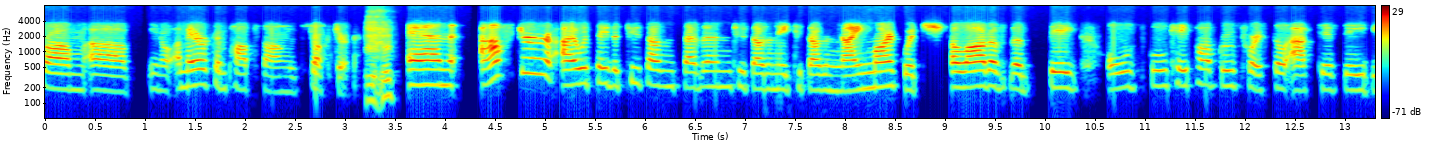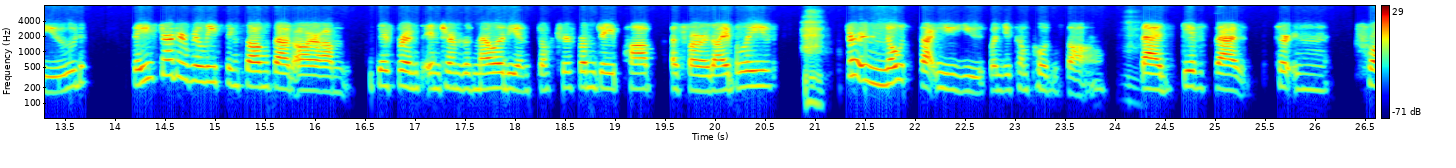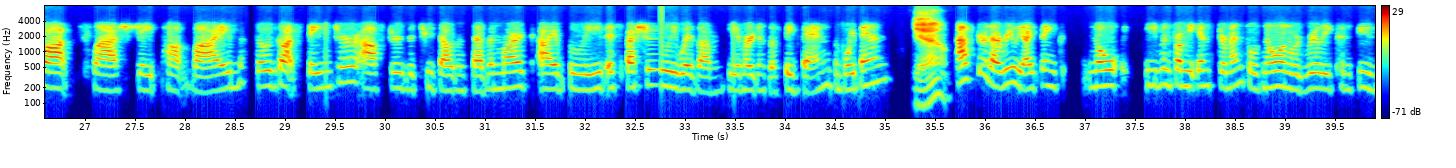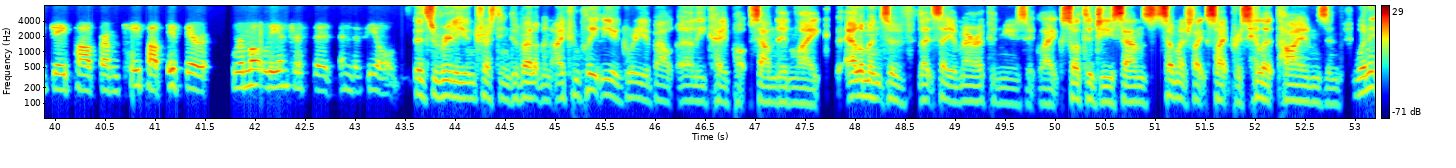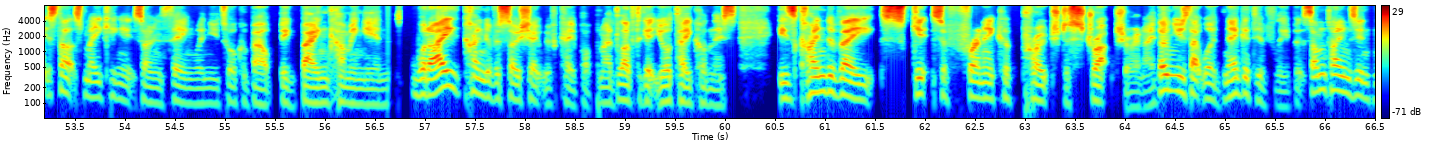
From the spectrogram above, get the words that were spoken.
from uh, you know American pop song structure. Mm-hmm. And after I would say the 2007, 2008, 2009 mark, which a lot of the big old school K-pop groups who are still active debuted, they started releasing songs that are um, different in terms of melody and structure from J-pop, as far as I believe. Mm-hmm certain notes that you use when you compose a song mm. that gives that certain trot slash J-pop vibe. Those got fainter after the 2007 mark, I believe, especially with um the emergence of Big Bang, the boy band. Yeah. After that, really, I think no, even from the instrumentals, no one would really confuse J-pop from K-pop if they're remotely interested in the field. It's a really interesting development. I completely agree about early K-pop sounding like elements of, let's say, American music. Like Seo Taiji sounds so much like Cypress Hill at times, and when it starts making its own thing, when you talk about Big Bang coming in, what I kind of associate with K-pop, and I'd love to get your take on this, is kind of a schizophrenic approach to structure. And I don't use that word negatively, but sometimes in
